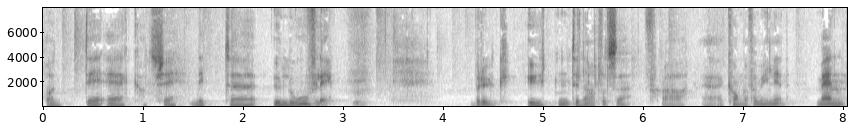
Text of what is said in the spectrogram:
Og det er kanskje litt uh, ulovlig bruk uten tillatelse fra uh, kongefamilien. Men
